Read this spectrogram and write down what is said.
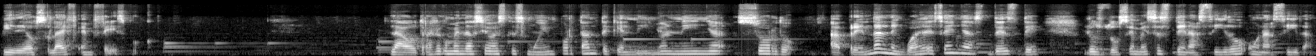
Videos live en Facebook. La otra recomendación es que es muy importante que el niño o niña sordo aprenda el lenguaje de señas desde los 12 meses de nacido o nacida.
